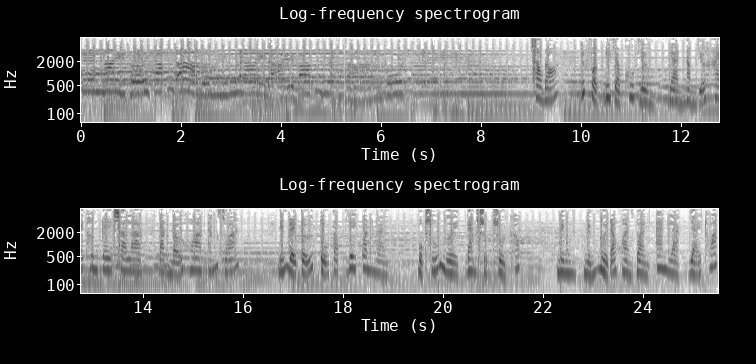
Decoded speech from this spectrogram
đêm nay thời khắc đã gần như lai đại bác nhất tàn vô Sau đó, Đức Phật đi vào khu vườn và nằm giữa hai thân cây sa la đang nở hoa trắng xóa. Những đệ tử tụ tập dây quanh Ngài. Một số người đang sụt sùi khóc. Nhưng những người đã hoàn toàn an lạc, giải thoát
